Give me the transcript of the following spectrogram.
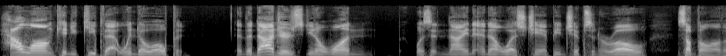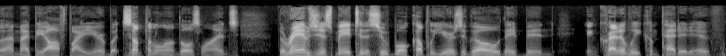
How long can you keep that window open? And the Dodgers, you know, won, was it nine NL West championships in a row? Something along that. might be off by a year, but something along those lines. The Rams just made it to the Super Bowl a couple years ago. They've been incredibly competitive.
